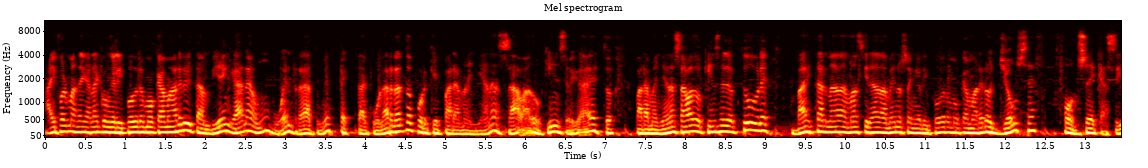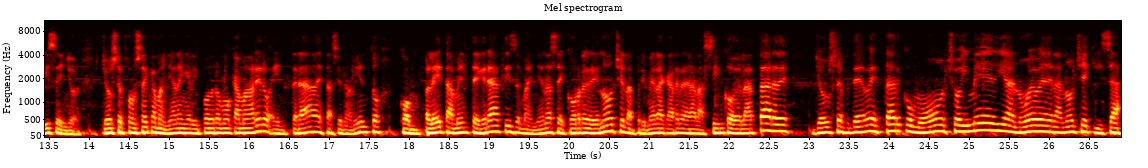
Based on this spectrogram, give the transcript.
Hay formas de ganar con el hipódromo camarero y también gana un buen rato, un espectacular rato porque para mañana sábado 15, oiga esto, para mañana sábado 15 de octubre va a estar nada más y nada menos en el hipódromo camarero Joseph Fonseca. Sí, señor. Joseph Fonseca mañana en el hipódromo camarero. Entrada estacionamiento completamente gratis. Mañana se corre de noche. La primera carrera a las 5 de la tarde. Joseph debe estar como ocho y media, nueve de la noche quizá.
